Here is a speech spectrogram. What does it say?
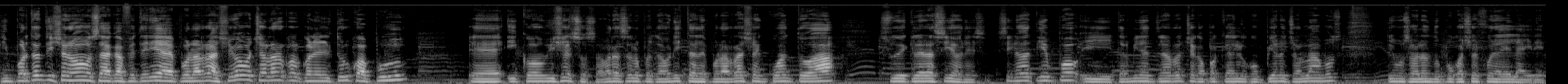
importante, y ya nos vamos a la cafetería de Por la Raya. Y vamos a charlar con, con el turco Apud eh, y con Miguel Sosa. Van a ser los protagonistas de Por la Raya en cuanto a sus declaraciones. Si no da tiempo y termina de entrenar Rocha, capaz que algo con piano charlamos. Estuvimos hablando un poco ayer fuera del aire.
